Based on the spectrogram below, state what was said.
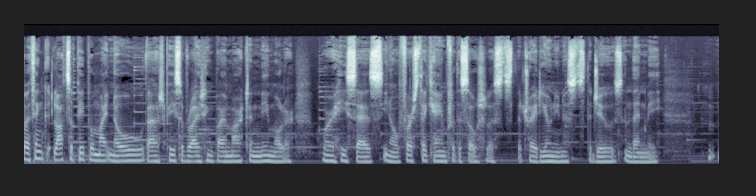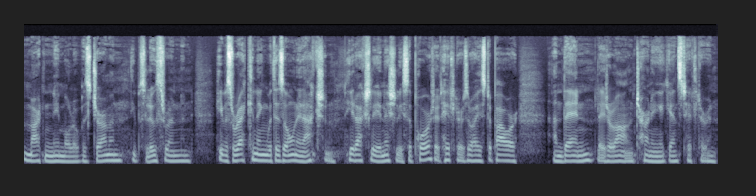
So I think lots of people might know that piece of writing by Martin Niemöller where he says, you know, first they came for the socialists, the trade unionists, the Jews, and then me. Martin Niemöller was German, he was Lutheran, and he was reckoning with his own inaction. He'd actually initially supported Hitler's rise to power, and then later on turning against Hitler and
